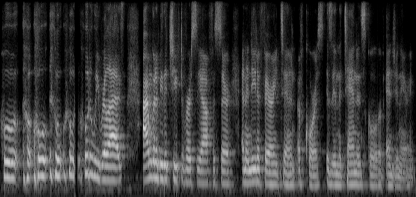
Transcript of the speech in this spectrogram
Who, who, who, who, who do we realize? I'm going to be the chief diversity officer, and Anita Farrington, of course, is in the Tandon School of Engineering.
